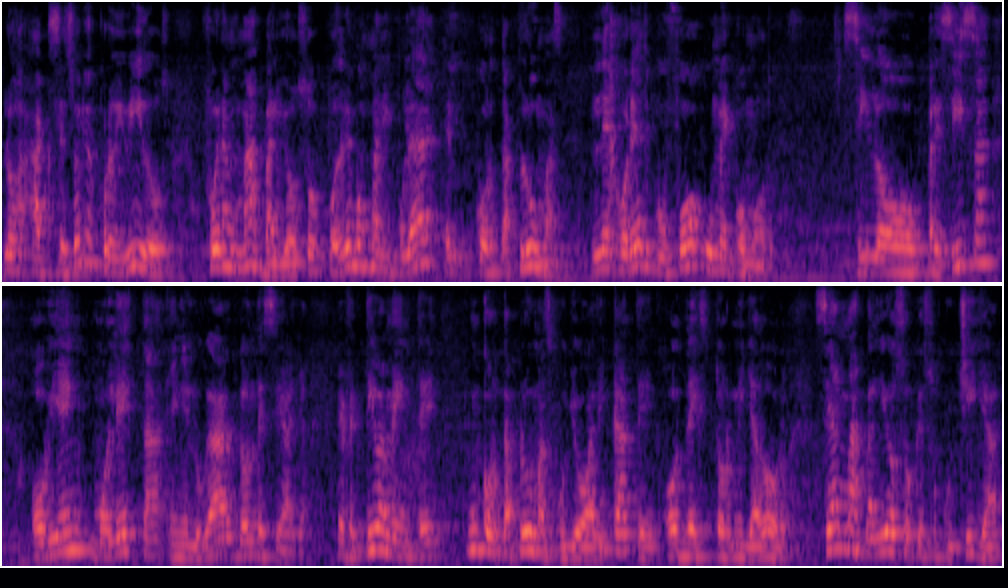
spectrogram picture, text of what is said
los accesorios prohibidos fueran más valiosos, podremos manipular el cortaplumas, lejoret gufo umecomod, si lo precisa o bien molesta en el lugar donde se halla. Efectivamente, un cortaplumas cuyo alicate o destornillador sean más valioso que su cuchilla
